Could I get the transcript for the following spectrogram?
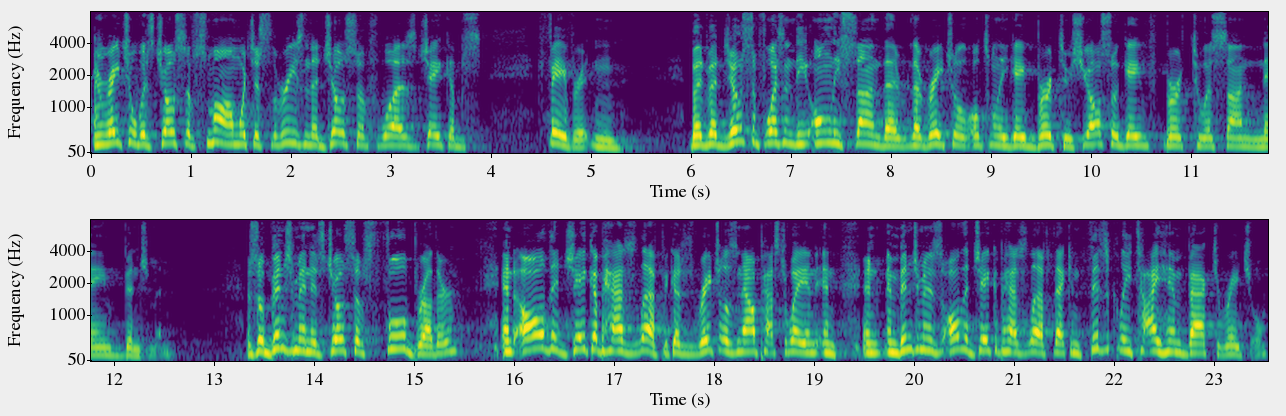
And Rachel was Joseph's mom, which is the reason that Joseph was Jacob's favorite. And, but, but Joseph wasn't the only son that, that Rachel ultimately gave birth to. She also gave birth to a son named Benjamin. And so Benjamin is Joseph's full brother. And all that Jacob has left, because Rachel has now passed away, and, and, and, and Benjamin is all that Jacob has left that can physically tie him back to Rachel.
